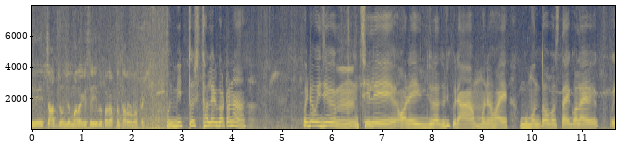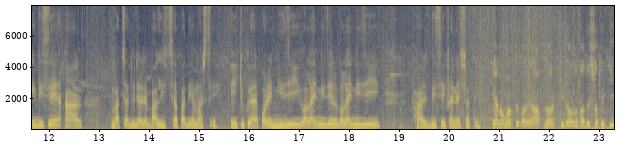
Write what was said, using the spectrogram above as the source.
যে চারজন যে মারা গেছে এই ব্যাপারে আপনার ধারণাটা কি? ওই মৃত্যুস্থলের ঘটনা? ওইটা ওই যে ছেলে আর এই জোরাজুরি করে মনে হয় ঘুমন্ত অবস্থায় গলায় ই দিছে আর বাচ্চা দুইটারে বালিশ চাপা দিয়ে মারছে। এইটুকু আর পরে নিজেই গলায় নিজের গলায় নিজেই ফাঁস দিছে ফ্যানের সাথে। কেন মারতে পারে? আপনার কি ধারণা? তাদের সাথে কি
